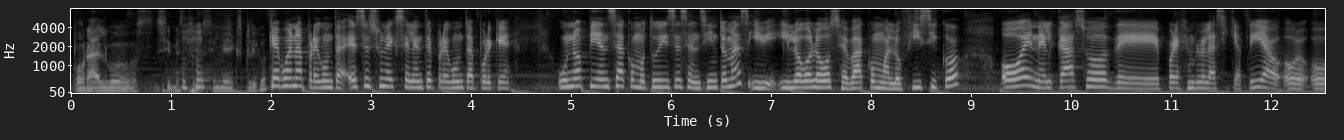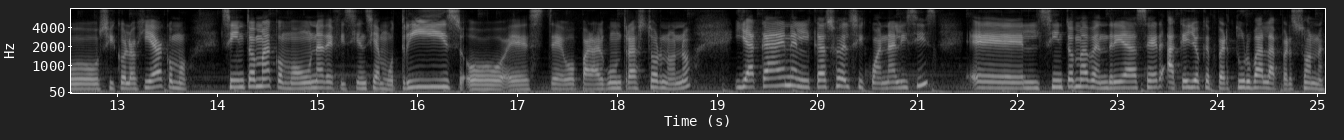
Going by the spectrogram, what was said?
por algo? ¿Sí me, me explico? Qué buena pregunta. Esa es una excelente pregunta porque uno piensa, como tú dices, en síntomas y, luego, luego se va como a lo físico. O en el caso de, por ejemplo, la psiquiatría o, psicología, como síntoma como una deficiencia motriz o, este, o para algún trastorno, ¿no? Y acá en el caso del psicoanálisis, el síntoma vendría a ser aquello que perturba a la persona.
